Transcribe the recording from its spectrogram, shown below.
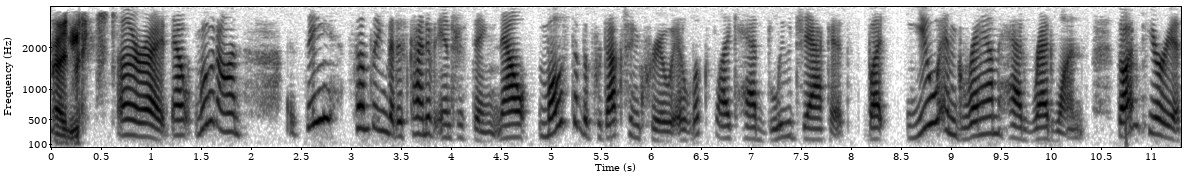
All right, next. All right. Now, moving on. See something that is kind of interesting. Now, most of the production crew, it looks like, had blue jackets, but you and Graham had red ones. So I'm curious,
